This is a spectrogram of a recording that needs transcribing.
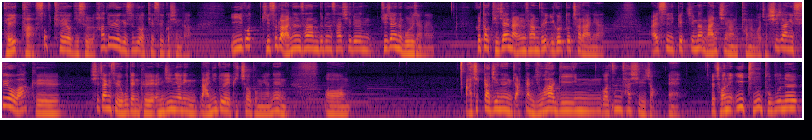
데이터, 소프트웨어 기술, 하드웨어 기술을 어떻게 쓸 것인가 이것 기술을 아는 사람들은 사실은 디자인을 모르잖아요. 그렇다고 디자인 아는 사람들이 이걸 또 잘 아냐? 알 수는 있겠지만 많지는 않다는 거죠. 시장의 수요와 그 시장에서 요구된 그 엔지니어링 난이도에 비춰보면은 어, 아직까지는 약간 유학인 것은 사실이죠. 예. 그래서 저는 이 두 부분을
